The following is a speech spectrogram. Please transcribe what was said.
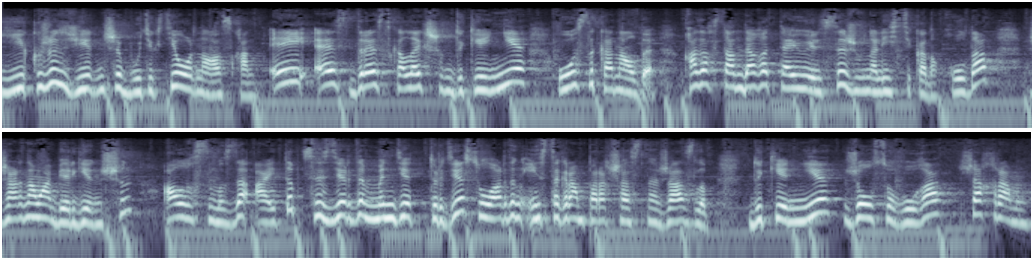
207 бутикте орналасқан AS Dress Collection дүкеніне осы каналды қазақстандағы тәуелсіз журналистиканы қолдап жарнама берген үшін алғысымызды айтып сіздерді міндетті түрде солардың инстаграм парақшасына жазылып дүкеніне жол соғуға шақырамын.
